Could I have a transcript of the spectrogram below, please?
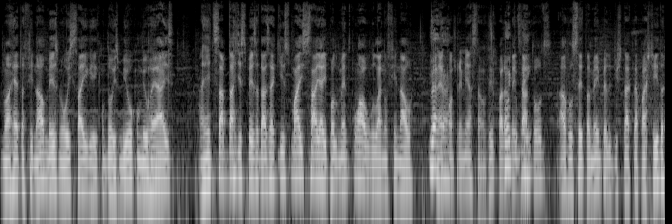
numa reta final, mesmo hoje sair com dois mil, com mil reais, a gente sabe das despesas das equipes, mas sai aí pelo menos com algo lá no final, né, com a premiação, viu? Parabéns a todos, a você também pelo destaque da partida,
